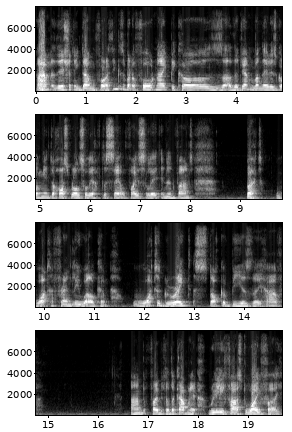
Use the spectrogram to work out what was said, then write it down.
Um, they're shutting down for, I think it's about a fortnight because uh, the gentleman there is going into hospital, so they have to self isolate in advance. But what a friendly welcome! What a great stock of beers they have. And fibre to the cabinet, really fast Wi Fi.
